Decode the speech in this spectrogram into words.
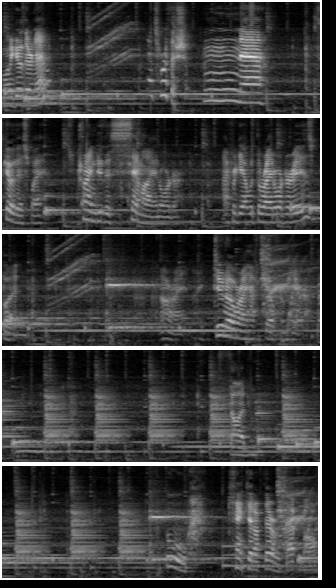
You want to go there now? It's worth a shot. Mm, nah. Let's go this way. Let's try and do this semi in order. I forget what the right order is, but... Alright, I do know where I have to go from here. Thud. Ooh, can't get up there with that ball.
